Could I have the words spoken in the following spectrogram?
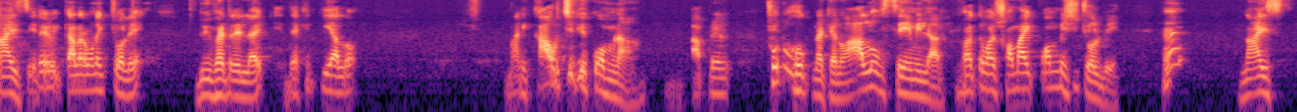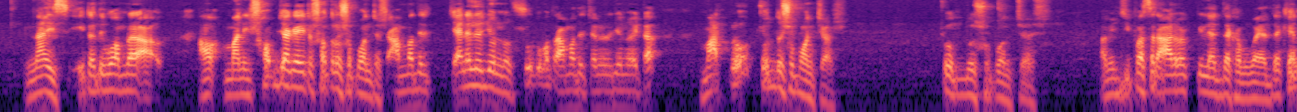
নাইস এটা ওই কালার অনেক চলে, দুই ব্যাটারি লাইট দেখেন কি আলো। মানে কাউর থেকে কম না, আপনার ছোট হোক না কেন, আলো সেমিলার হয়তো বা সময় কম বেশি চলবে হ্যাঁ? নাইস নাইস এটা দেবো আমরা মানে সব জায়গায় এটা সতেরোশো পঞ্চাশ। আমাদের চ্যানেলের জন্য, শুধুমাত্র আমাদের চ্যানেলের জন্য এটা মাত্র চোদ্দোশো পঞ্চাশ। চোদ্দোশো পঞ্চাশ। আমি জিপাসের আরও একটি লাইট দেখাবো ভাইয়া, দেখেন,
